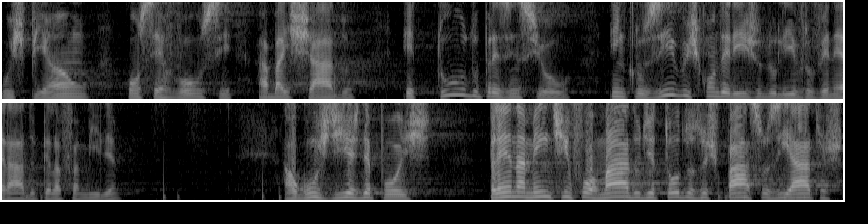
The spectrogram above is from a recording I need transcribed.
O espião conservou-se abaixado e tudo presenciou, inclusive o esconderijo do livro venerado pela família. Alguns dias depois, plenamente informado de todos os passos e atos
